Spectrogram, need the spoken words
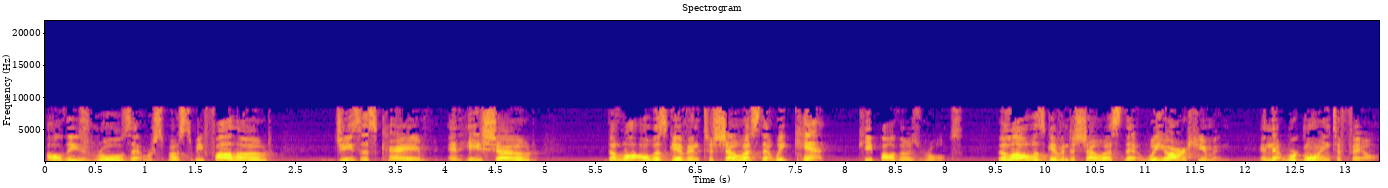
all these rules that were supposed to be followed, Jesus came and he showed the law was given to show us that we can't keep all those rules. The law was given to show us that we are human and that we're going to fail.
